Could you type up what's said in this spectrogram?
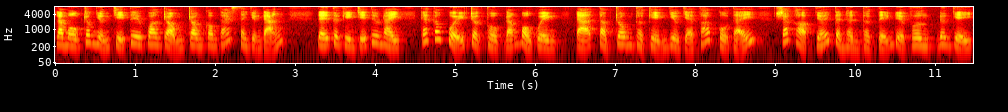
là một trong những chỉ tiêu quan trọng trong công tác xây dựng đảng. Để thực hiện chỉ tiêu này, các cấp quỹ trực thuộc đảng bộ quyền đã tập trung thực hiện nhiều giải pháp cụ thể, sát hợp với tình hình thực tiễn địa phương, đơn vị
